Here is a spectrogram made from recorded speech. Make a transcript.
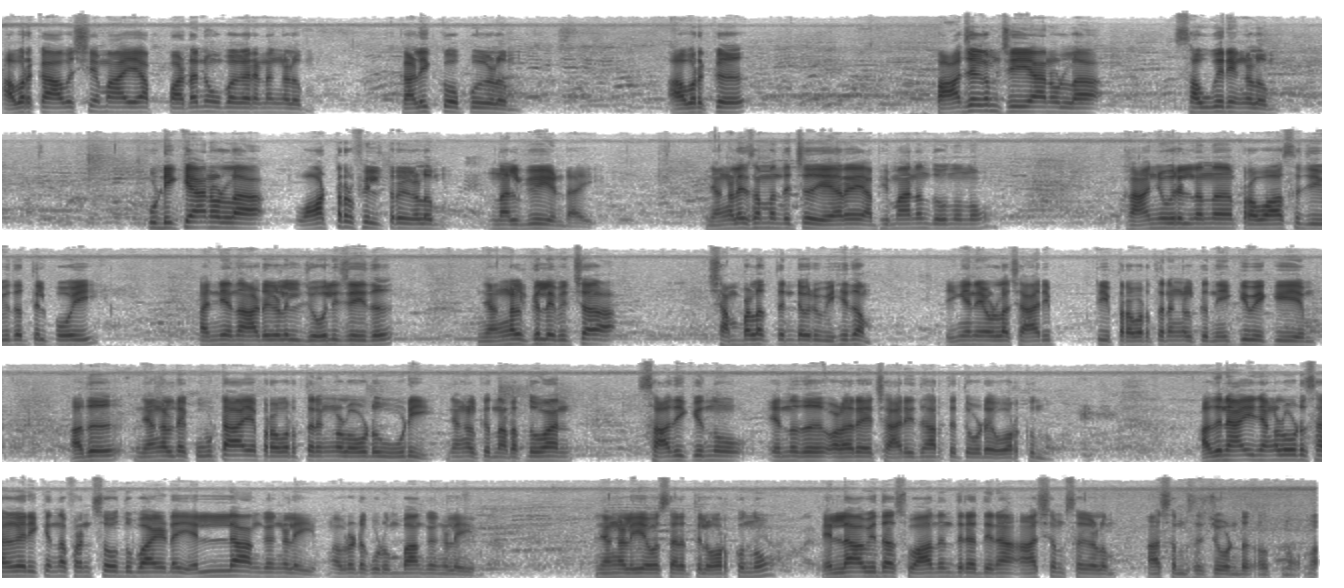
അവർക്കാവശ്യമായ പഠനോപകരണങ്ങളും കളിക്കോപ്പുകളും അവർക്ക് പാചകം ചെയ്യാനുള്ള സൗകര്യങ്ങളും കുടിക്കാനുള്ള വാട്ടർ ഫിൽറ്ററുകളും നൽകുകയുണ്ടായി. ഞങ്ങളെ സംബന്ധിച്ച് ഏറെ അഭിമാനം തോന്നുന്നു. കാഞ്ഞൂരിൽ നിന്ന് പ്രവാസ ജീവിതത്തിൽ പോയി അന്യനാടുകളിൽ ജോലി ചെയ്ത് ഞങ്ങൾക്ക് ലഭിച്ച ശമ്പളത്തിന്റെ ഒരു വിഹിതം ഇങ്ങനെയുള്ള ചാരിറ്റി പ്രവർത്തനങ്ങൾക്ക് നീക്കിവെക്കുകയും അത് ഞങ്ങളുടെ കൂട്ടായ പ്രവർത്തനങ്ങളോടുകൂടി ഞങ്ങൾക്ക് നടത്തുവാൻ സാധിക്കുന്നു എന്നത് വളരെ ചാരിതാർത്ഥ്യത്തോടെ ഓർക്കുന്നു. അതിനായി ഞങ്ങളോട് സഹകരിക്കുന്ന ഫ്രണ്ട്സ് ഓഫ് ദുബായിയുടെ എല്ലാ അംഗങ്ങളെയും അവരുടെ കുടുംബാംഗങ്ങളെയും ഞങ്ങൾ ഈ അവസരത്തിൽ ഓർക്കുന്നു. എല്ലാവിധ സ്വാതന്ത്ര്യദിന ആശംസകളും ആശംസിച്ചുകൊണ്ട് നിർത്തുന്നു.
